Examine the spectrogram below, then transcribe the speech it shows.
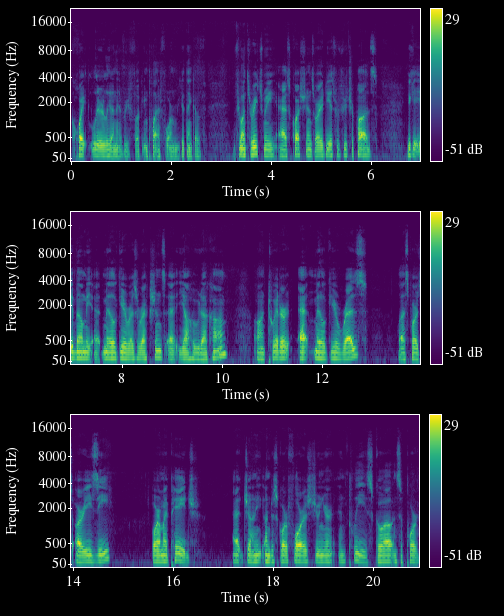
quite literally on every fucking platform you could think of. If you want to reach me, ask questions or ideas for future pods, you can email me at metalgearresurrections at yahoo.com, on Twitter at metalgearrez, last part's R-E-Z, or on my page at Johnny underscore Flores Jr. And please go out and support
